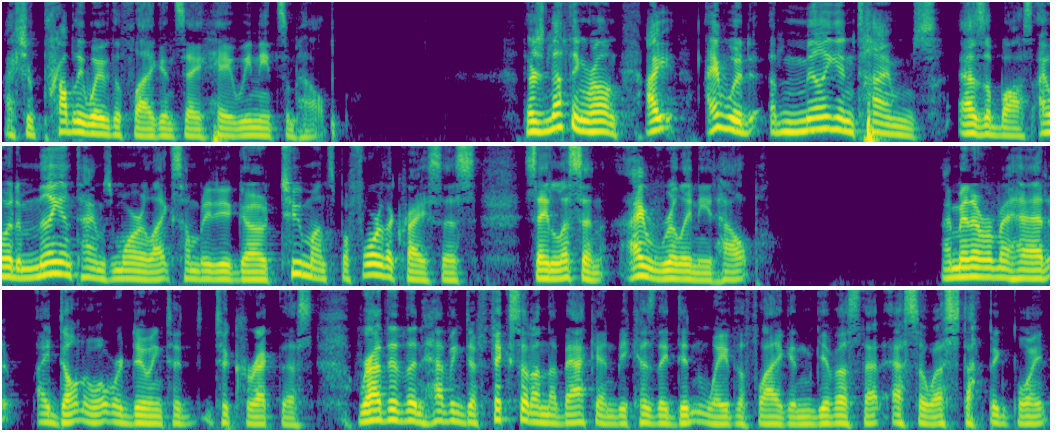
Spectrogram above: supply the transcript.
I should probably wave the flag and say, hey, we need some help. There's nothing wrong. I, I would a million times as a boss, I would a million times more like somebody to go two months before the crisis, say, listen, I really need help. I'm in over my head. I don't know what we're doing to, to correct this, rather than having to fix it on the back end because they didn't wave the flag and give us that SOS stopping point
